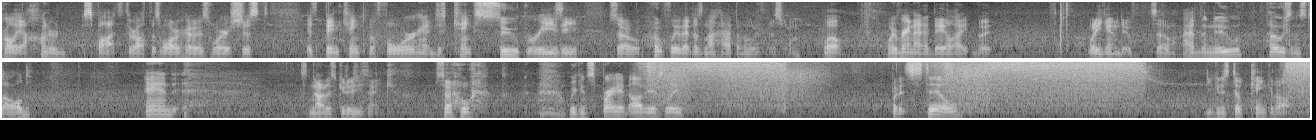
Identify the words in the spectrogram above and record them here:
probably a hundred spots throughout this water hose where it's just, it's been kinked before and it just kinks super easy. So hopefully that does not happen with this one. Well, we ran out of daylight, but what are you gonna do? So I have the new hose installed and it's not as good as you think. So we can spray it obviously, but it's still, you can still kink it off.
